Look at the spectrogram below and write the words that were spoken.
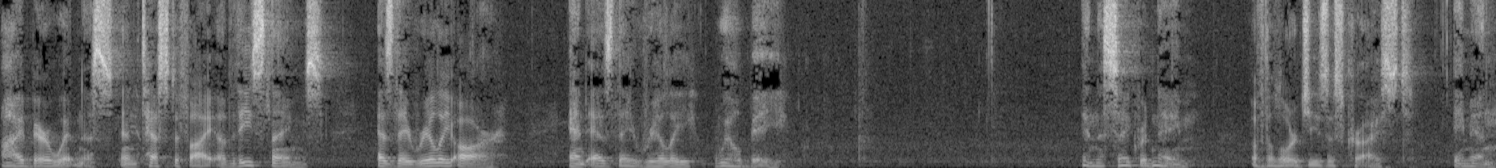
I bear witness and testify of these things as they really are and as they really will be in the sacred name of the Lord Jesus Christ. Amen.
